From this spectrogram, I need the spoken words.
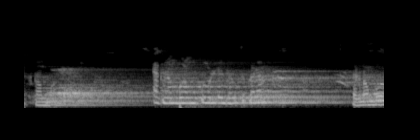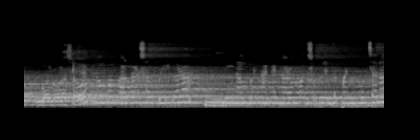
এক নম্বর এক নম্বর মুখমণ্ডল ধৌত করা। এক নম্বর গল গলা সহ? এক নম্বর গল গলা সহ পুলি করা। দুই নম্বর নাকের নরম মাংস পর্যন্ত পানি পৌঁছানো।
